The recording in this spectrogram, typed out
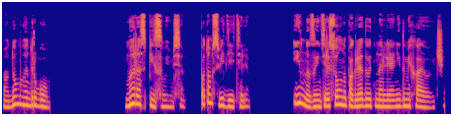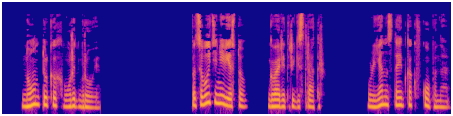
А думаю о другом. Мы расписываемся, потом свидетели. Инна заинтересованно поглядывает на Леонида Михайловича, но он только хмурит брови. «Поцелуйте невесту», — говорит регистратор. Ульяна стоит как вкопанная.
